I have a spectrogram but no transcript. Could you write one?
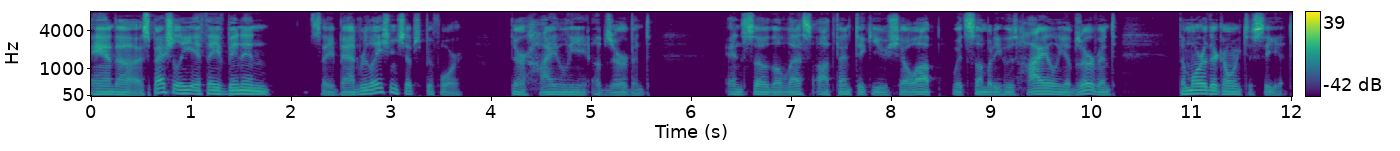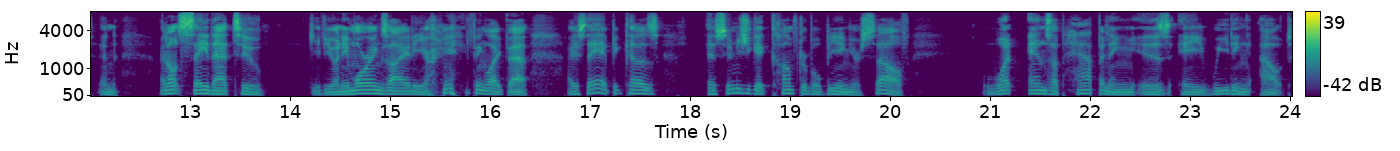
And uh, especially if they've been in say bad relationships before they're highly observant. And so the less authentic you show up with somebody who's highly observant the more they're going to see it. And i don't say that to give you any more anxiety or anything like that. I say it because as soon as you get comfortable being yourself what ends up happening is a weeding out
